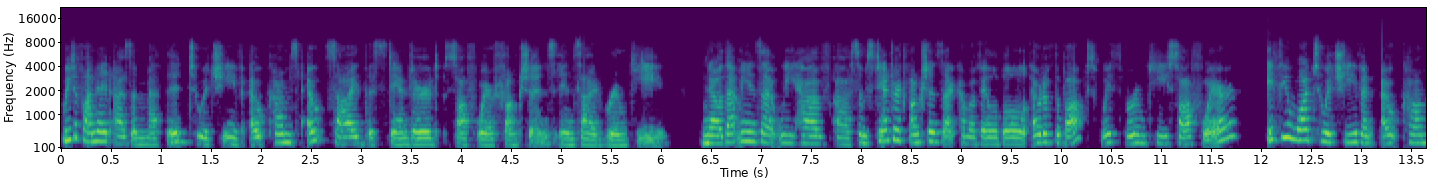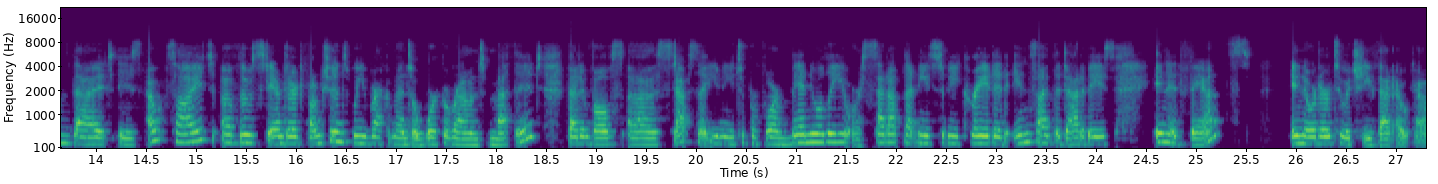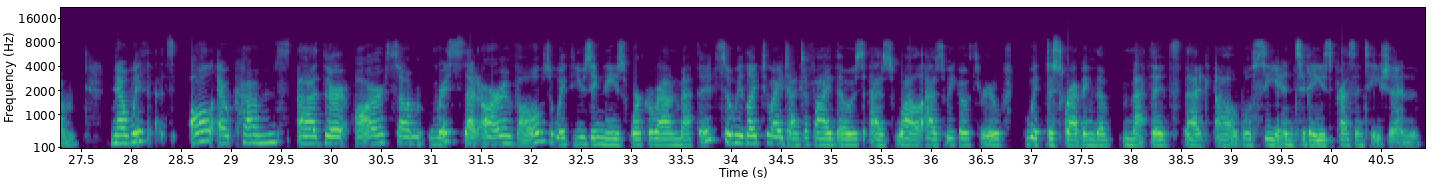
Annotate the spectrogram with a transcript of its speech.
we define it as a method to achieve outcomes outside the standard software functions inside Roomkey. Now, that means that we have uh, some standard functions that come available out of the box with Roomkey software. If you want to achieve an outcome that is outside of those standard functions, we recommend a workaround method that involves uh, steps that you need to perform manually or setup that needs to be created inside the database in advance in order to achieve that outcome. Now, with all outcomes, uh, there are some risks that are involved with using these workaround methods. So we'd like to identify those as well as we go through with describing the methods that uh, we'll see in today's presentation.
